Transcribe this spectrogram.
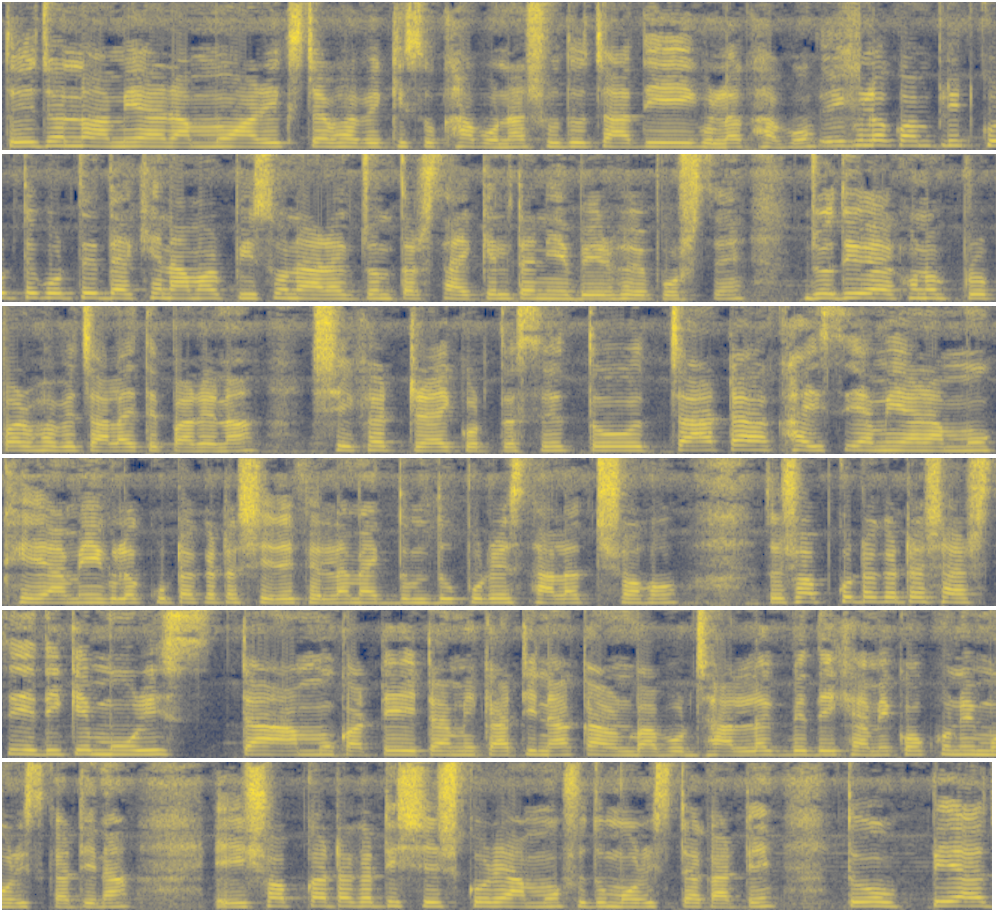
তো এই জন্য আমি আর আম্মু আর এক্সট্রা ভাবে কিছু খাব না। শুধু চা দিয়ে এইগুলা খাব। এইগুলো কমপ্লিট করতে করতে দেখেন আমার পিছনে আর একজন তার সাইকেলটা নিয়ে বের হয়ে পড়ছে। যদিও এখনও প্রপার ভাবে চালাইতে পারে না, শেখার ট্রাই করতেছে। তো চাটা খাইছি আমি আর আম্মু খেয়ে আমি এগুলো কুটাকাটা সেরে ফেললাম, একদম দুপুরের সালাদ সহ। তো সব কুটাকাটা সারছি, এদিকে মরিচটা আম্মু কাটে, এটা আমি কাটি না, কারণ বাবুর ঝাল লাগবে দেখে আমি কখনোই মরিচ কাটি না। এই সব কাটাকাটি শেষ করে আম্মু শুধু মরিচটা কাটে। তো পেঁয়াজ,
